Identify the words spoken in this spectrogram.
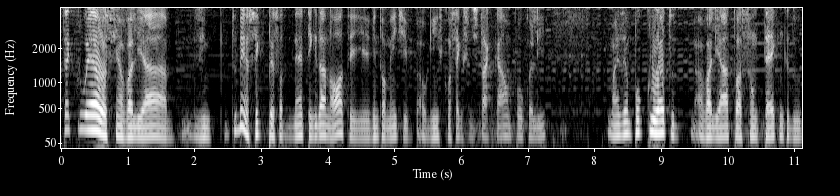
até cruel, assim, avaliar. Desem... Tudo bem, eu sei que o pessoal né, tem que dar nota e eventualmente alguém consegue se destacar um pouco ali. Mas é um pouco cruel tu avaliar a atuação técnica do,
